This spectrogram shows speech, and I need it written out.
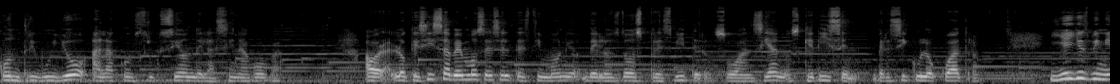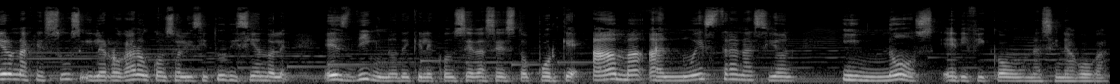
contribuyó a la construcción de la sinagoga. Ahora, lo que sí sabemos es el testimonio de los dos presbíteros o ancianos que dicen, versículo 4, y ellos vinieron a Jesús y le rogaron con solicitud diciéndole, es digno de que le concedas esto porque ama a nuestra nación y nos edificó una sinagoga.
